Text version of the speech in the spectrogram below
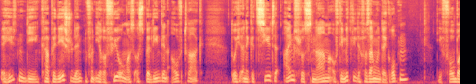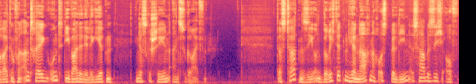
erhielten die KPD-Studenten von ihrer Führung aus Ostberlin den Auftrag, durch eine gezielte Einflussnahme auf die Mitgliederversammlung der Gruppen, die Vorbereitung von Anträgen und die Wahl der Delegierten in das Geschehen einzugreifen. Das taten sie und berichteten hernach nach Ostberlin, es habe sich auf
